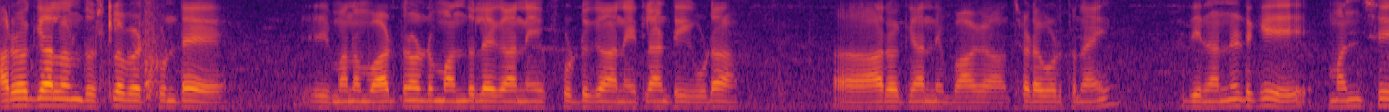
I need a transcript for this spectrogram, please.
ఆరోగ్యాలను దృష్టిలో పెట్టుకుంటే ఈ మనం వాడుతున్న మందులే కానీ ఫుడ్ కానీ ఇట్లాంటివి కూడా ఆరోగ్యాన్ని బాగా చెడగొడుతున్నాయి. దీని అన్నిటికీ మంచి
